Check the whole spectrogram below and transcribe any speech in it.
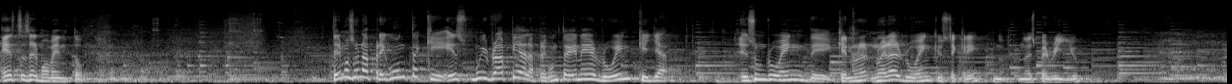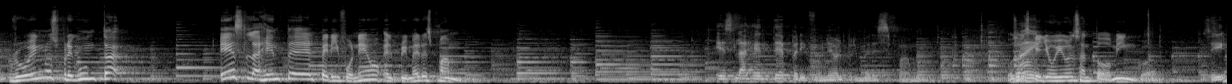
Este es el momento. Tenemos una pregunta que es muy rápida. La pregunta viene de Rubén, que ya es un Rubén de, que no, no era el Rubén que usted cree, no, no es Perrillo. Rubén nos pregunta: ¿Es la gente del perifoneo el primer spam? Es la gente de Perifoneo el primer spam. Es Mae. que yo vivo en Santo Domingo. ¿Sí?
